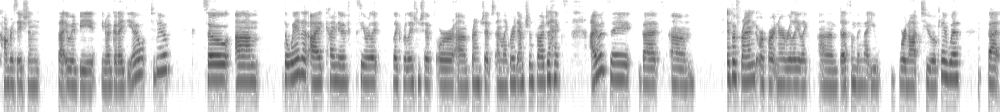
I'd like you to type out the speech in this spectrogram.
conversation that it would be you know a good idea to do so um, the way that i kind of see like relationships or um, friendships and like redemption projects i would say that um, if a friend or partner really like um, does something that you were not too okay with that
